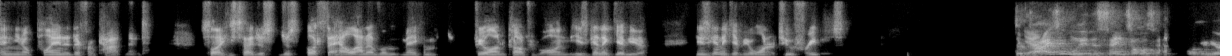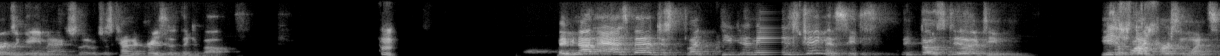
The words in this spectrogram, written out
and you know playing a different continent. So, like you said, just just blitz the hell out of them, make them feel uncomfortable, and he's going to give you he's going to give you one or two freebies. Surprisingly, the Saints almost had 400 yards a game, actually, which is kind of crazy to think about. Hmm. Maybe not as bad, just like he, I mean, it's Jameis. He just he throws to the other team. He's He a just black throws- person Wentz.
